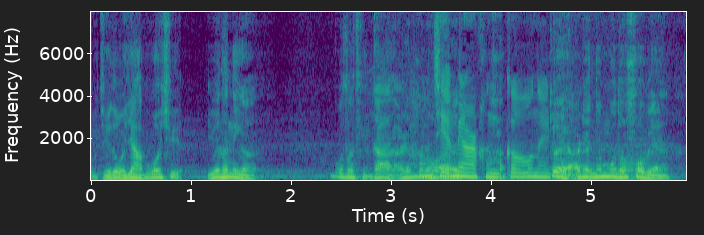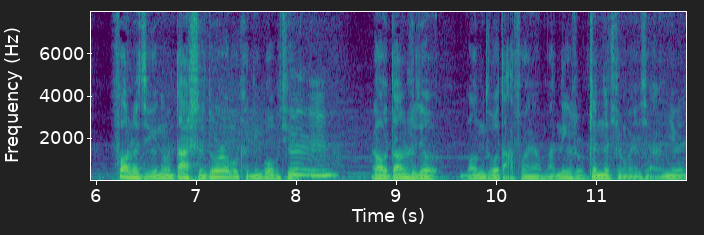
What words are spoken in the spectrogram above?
我觉得我压不过去，因为它那个木头挺大的，而且横截面很高那种。对，而且那木头后边放着几个那种大石墩儿，我肯定过不去。然后我当时就往左打方向盘，那个时候真的挺危险的，因为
